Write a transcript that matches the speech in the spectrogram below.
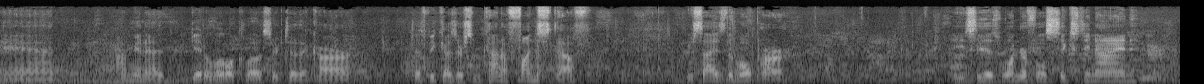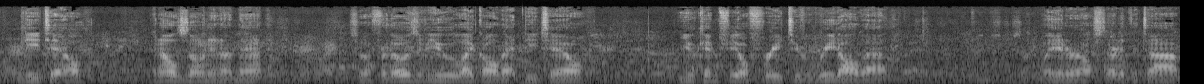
And I'm to get a little closer to the car just because there's some kind of fun stuff besides the Mopar. You see this wonderful 69 detail, and I'll zone in on that. So for those of you who like all that detail, you can feel free to read all that later. I'll start at the top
